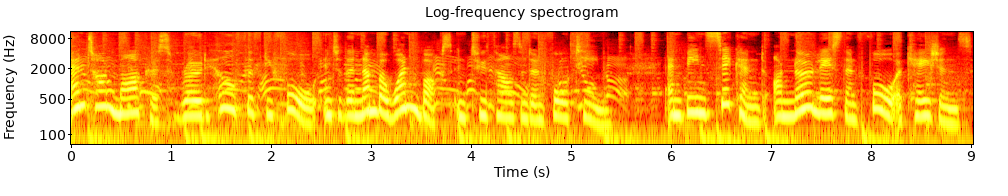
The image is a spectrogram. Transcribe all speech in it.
Anton Marcus rode Hill 54 into the number one box in 2014 and been second on no less than four occasions.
